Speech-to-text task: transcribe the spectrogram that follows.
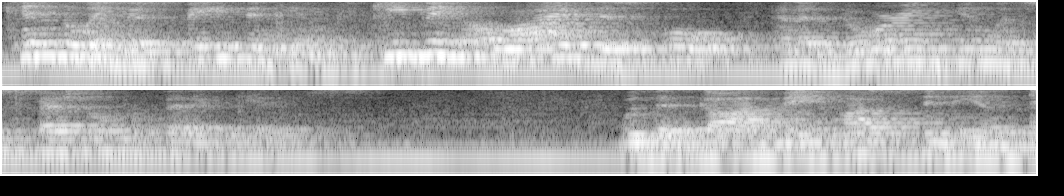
kindling this faith in him, keeping alive this hope, and adoring him with special prophetic gifts. Would that God make us Simeons,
